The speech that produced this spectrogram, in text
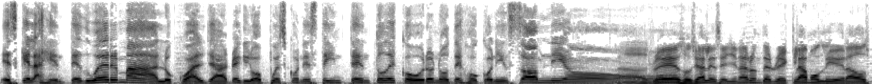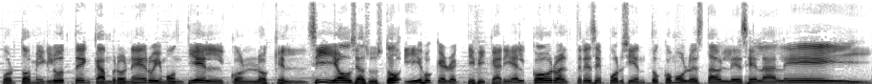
es que la gente duerma, lo cual ya arregló pues con este intento de cobro nos dejó con insomnio. Las redes sociales se llenaron de reclamos liderados por Tommy Gluten, Cambronero y Montiel, con lo que el CEO se asustó y dijo que rectificaría el cobro al 13% como lo establece la ley.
